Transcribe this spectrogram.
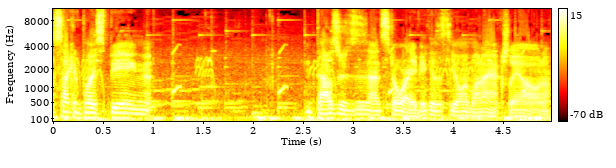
Second place being Bowser's Inside Story because it's the only one I actually own.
